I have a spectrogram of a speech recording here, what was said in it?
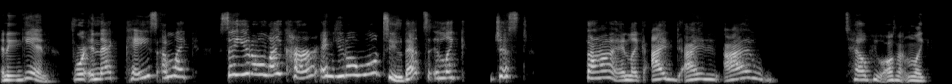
and again, for in that case, I'm like, say you don't like her and you don't want to. That's like just fine. Like I I I tell people all the time, I'm like,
